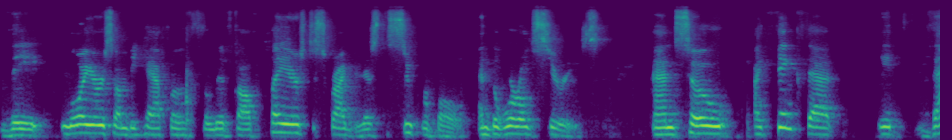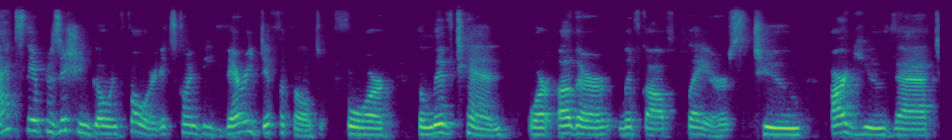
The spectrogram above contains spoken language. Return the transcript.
The lawyers on behalf of the LIV Golf players described it as the Super Bowl and the World Series. And so I think that if that's their position going forward, it's going to be very difficult for the LIV 10 or other LIV Golf players to argue that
